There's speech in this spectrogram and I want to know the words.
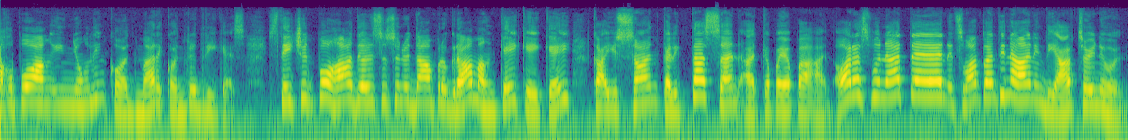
ako po ang inyong lingkod, Maricon Rodriguez. Stay tuned po ha dahil susunod na ang programang KKK, Kaayusan, Kaligtasan at Kapayapaan. Oras po natin, it's 1.29 in the afternoon.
